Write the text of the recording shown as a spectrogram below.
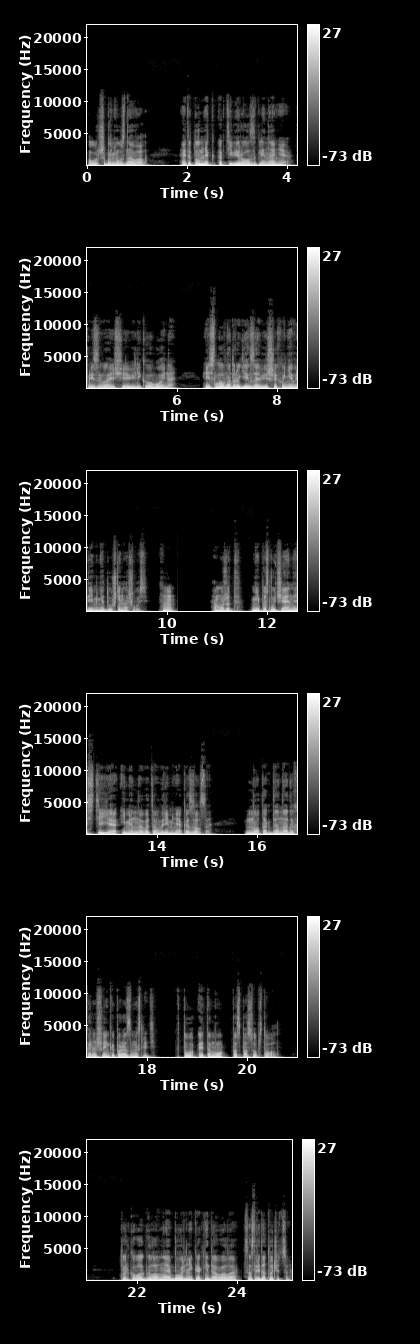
Лучше бы не узнавал. Этот умник активировал заклинание, призывающее великого воина. И словно других зависших вне времени душ не нашлось. Хм. А может, не по случайности я именно в этом времени оказался? Но тогда надо хорошенько поразмыслить, кто этому поспособствовал. Только вот головная боль никак не давала сосредоточиться.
